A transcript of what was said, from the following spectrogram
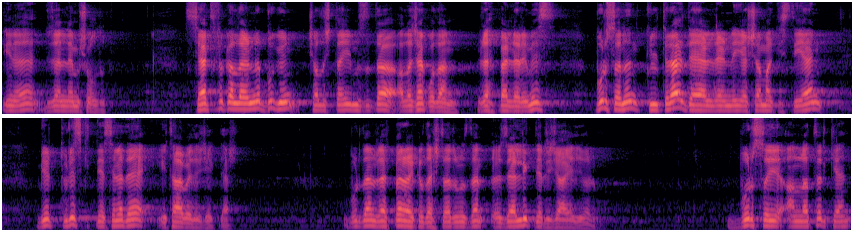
yine düzenlemiş olduk. Sertifikalarını bugün çalıştayımızda alacak olan rehberlerimiz Bursa'nın kültürel değerlerini yaşamak isteyen bir turist kitlesine de hitap edecekler. Buradan rehber arkadaşlarımızdan özellikle rica ediyorum. Bursa'yı anlatırken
